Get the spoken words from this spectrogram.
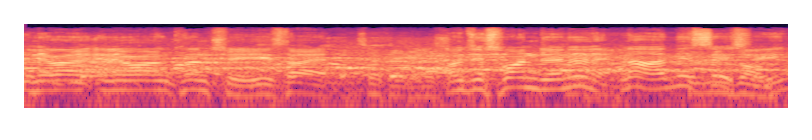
In their own, in their own country, it's like, I'm just wondering, isn't it? No, on. seriously.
